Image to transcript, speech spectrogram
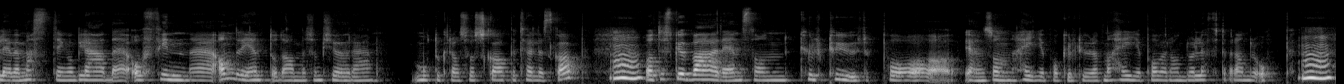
oppleve mestring og glede og finne andre jenter og damer som kjører motocross for å skape et fellesskap. Mm. Og at det skulle være en sånn kultur på ja, En sånn heie på-kultur. At man heier på hverandre og løfter hverandre opp. Mm.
